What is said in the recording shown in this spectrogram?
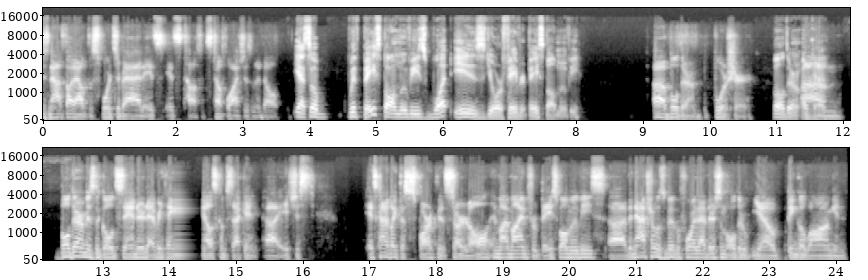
just not thought out. The sports are bad. It's it's tough. It's tough watch as an adult. Yeah. So with baseball movies, what is your favorite baseball movie? Uh, Bull Durham for sure. Bull Durham. Okay. Um, Bull Durham is the gold standard. Everything else comes second. Uh, it's just it's kind of like the spark that started all in my mind for baseball movies. Uh, the Natural was a bit before that. There's some older, you know, Bingo Long and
